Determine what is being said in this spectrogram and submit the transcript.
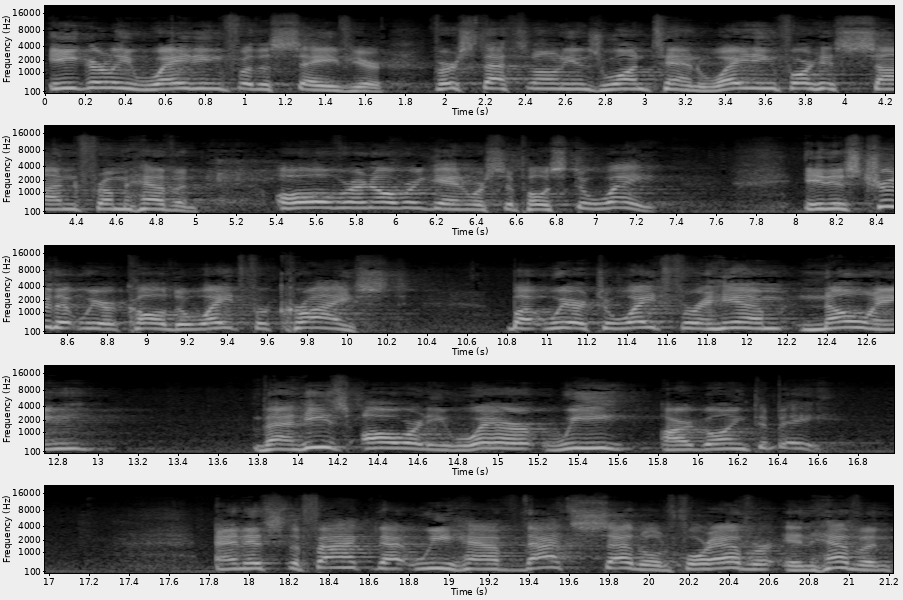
eagerly waiting for the Savior. 1 Thessalonians 1:10 waiting for his son from heaven. Over and over again we're supposed to wait. It is true that we are called to wait for Christ, but we are to wait for him knowing that he's already where we are going to be. And it's the fact that we have that settled forever in heaven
